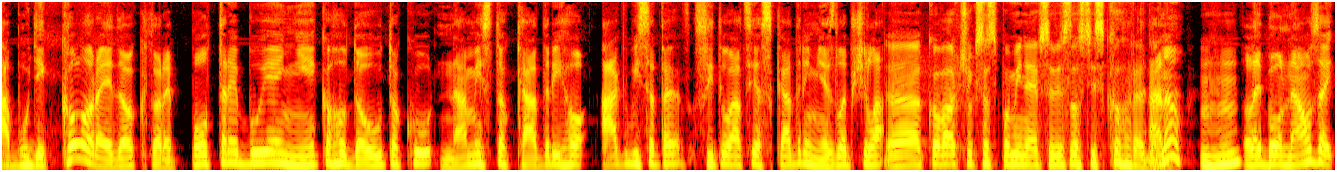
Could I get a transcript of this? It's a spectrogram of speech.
a bude Colorado, ktoré potrebuje niekoho do útoku namiesto Kadriho, ak by sa tá situácia s Kadrim nezlepšila. Uh, Kovalčuk sa spomína aj v súvislosti s Colorado. Áno, uh-huh. lebo naozaj,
